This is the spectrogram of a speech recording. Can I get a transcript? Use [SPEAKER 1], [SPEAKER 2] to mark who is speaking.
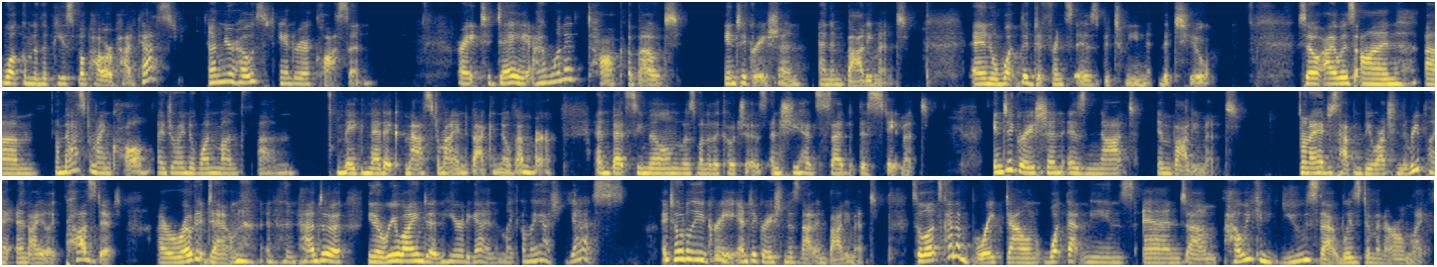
[SPEAKER 1] Welcome to the Peaceful Power Podcast. I'm your host, Andrea Clausen. All right, today I want to talk about integration and embodiment and what the difference is between the two. So, I was on um, a mastermind call. I joined a one month um, magnetic mastermind back in November, and Betsy Milne was one of the coaches, and she had said this statement Integration is not embodiment and I had just happened to be watching the replay and I like paused it. I wrote it down and had to, you know, rewind it and hear it again. I'm like, oh my gosh, yes, I totally agree. Integration is not embodiment. So let's kind of break down what that means and um, how we can use that wisdom in our own life.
